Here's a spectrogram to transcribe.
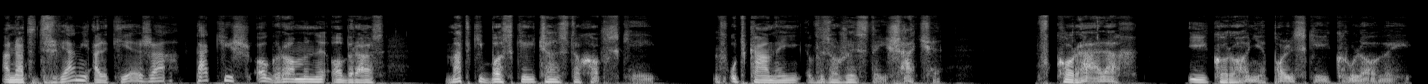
A nad drzwiami alkierza takiż ogromny obraz Matki Boskiej Częstochowskiej w utkanej wzorzystej szacie, w koralach i koronie polskiej królowej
